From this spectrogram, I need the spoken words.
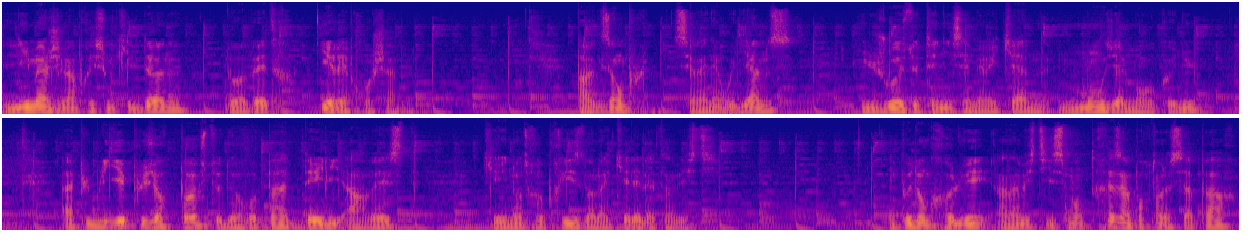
L'image et l'impression qu'ils donnent doivent être irréprochables. Par exemple, Serena Williams, une joueuse de tennis américaine mondialement reconnue, a publié plusieurs posts de repas Daily Harvest, qui est une entreprise dans laquelle elle a investi. On peut donc relever un investissement très important de sa part,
